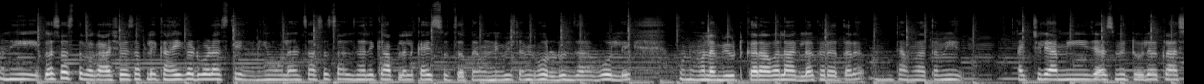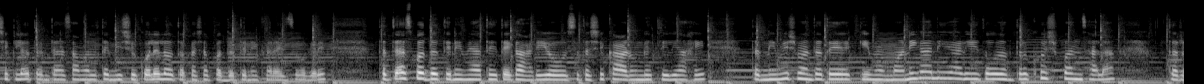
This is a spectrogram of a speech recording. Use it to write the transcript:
आणि कसं असतं बघा अशा वेळेस आपली घाई गडबड असते आणि मुलांचं असं चालू झालं की आपल्याला काहीच सुचत नाही. म्हणून निमिषला मी ओरडून जरा बोलले. म्हणून मला म्यूट करावं लागलं खरं तर. त्यामुळे आता मी ॲक्च्युली आम्ही ज्यावेळेस मी टू व्हीलर क्लास शिकले होते आणि त्यावेळेस आम्हाला त्यांनी शिकवलेलं होतं कशा पद्धतीने करायचं वगैरे. तर त्याच पद्धतीने मी आता इथे गाडी व्यवस्थित अशी काढून घेतलेली आहे. तर निमिष म्हणतात ते की मम्मा निघाली गाडी तो नंतर खुश पण झाला. तर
